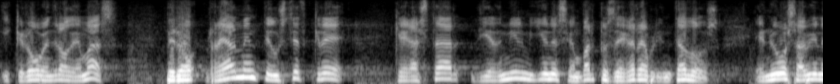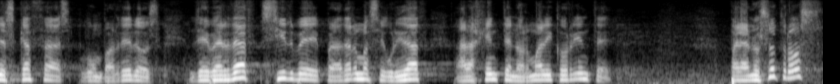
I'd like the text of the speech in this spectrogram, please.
y que luego vendrá lo demás. Pero ¿realmente usted cree que gastar 10.000 millones en barcos de guerra blindados, en nuevos aviones cazas bombarderos, de verdad sirve para dar más seguridad a la gente normal y corriente? Para nosotros,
